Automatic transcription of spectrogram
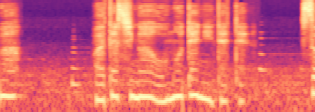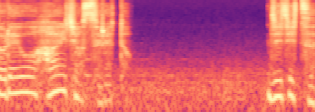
は私が表に出てそれを排除すると。事実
